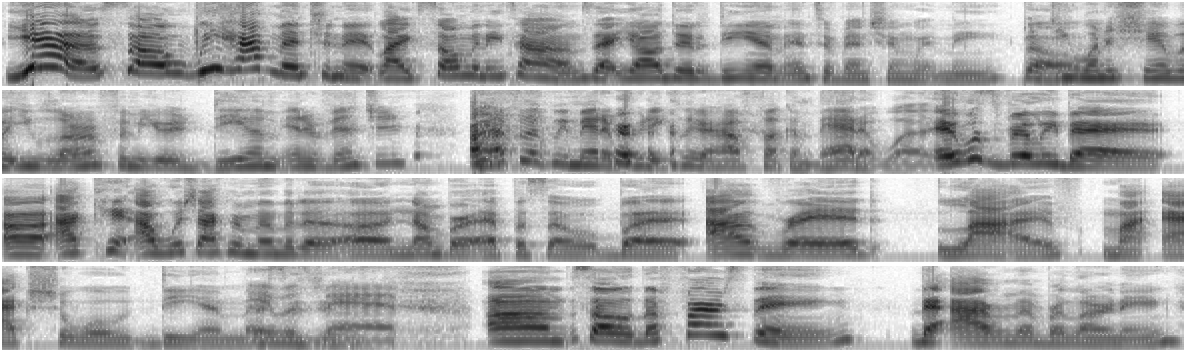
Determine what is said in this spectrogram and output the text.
yeah, so we have mentioned it like so many times that y'all did a DM intervention with me. So. Do you want to share what you learned from your DM intervention? I feel like we made it pretty clear how fucking bad it was. It was really bad. Uh, I can't. I wish I could remember the uh, number episode, but I read live my actual DM messages. It was bad. Um, so the first thing that I remember learning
